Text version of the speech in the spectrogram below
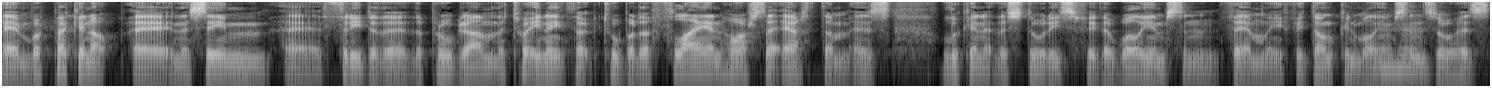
Um, we're picking up uh, in the same uh, thread of the, the programme on the 29th October. The Flying Horse at Eartham is looking at the stories for the Williamson family, for Duncan Williamson. So his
